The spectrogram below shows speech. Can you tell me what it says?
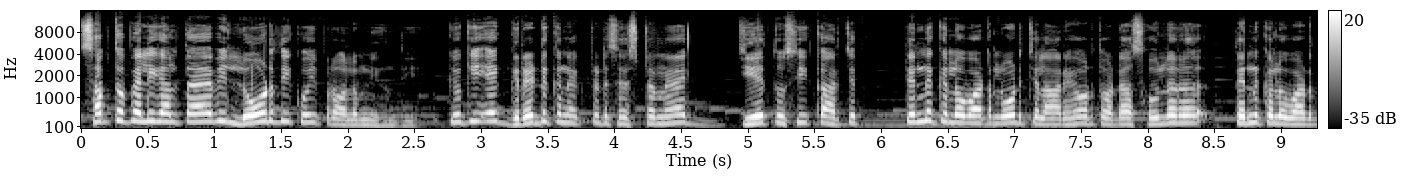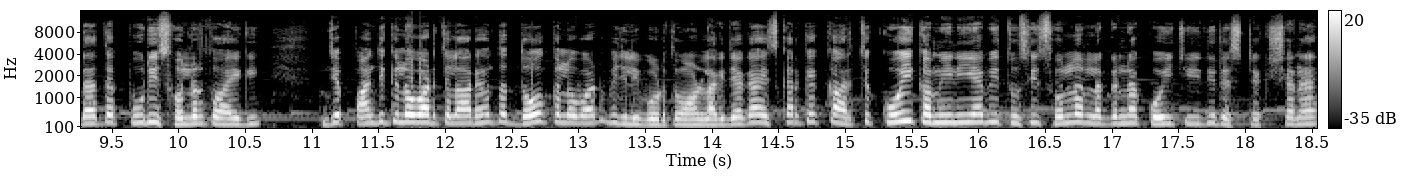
ਸਭ ਤੋਂ ਪਹਿਲੀ ਗੱਲ ਤਾਂ ਇਹ ਵੀ ਲੋਡ ਦੀ ਕੋਈ ਪ੍ਰੋਬਲਮ ਨਹੀਂ ਹੁੰਦੀ, ਕਿਉਂਕਿ ਇਹ ਗ੍ਰਿਡ ਕਨੈਕਟਡ ਸਿਸਟਮ ਹੈ। ਜੇ ਤੁਸੀਂ ਘਰ 'ਚ 3 ਕਿਲੋਵਾਟ ਲੋਡ ਚਲਾ ਰਹੇ ਹੋ ਔਰ ਤੁਹਾਡਾ ਸੋਲਰ 3 ਕਿਲੋਵਾਟ ਦਾ ਹੈ, ਤੇ ਪੂਰੀ ਸੋਲਰ ਤੋਂ ਆਏਗੀ। ਜੇ 5 ਕਿਲੋਵਾਟ ਚਲਾ ਰਹੇ ਹੋ, ਤਾਂ 2 ਕਿਲੋਵਾਟ ਬਿਜਲੀ ਬੋਰਡ ਤੋਂ ਆਉਣ ਲੱਗ ਜਾਏਗਾ। ਇਸ ਕਰਕੇ ਘਰ 'ਚ ਕੋਈ ਕਮੀ ਨਹੀਂ ਹੈ ਵੀ ਤੁਸੀਂ ਸੋਲਰ ਲੱਗਣ ਦਾ ਕੋਈ ਚੀਜ਼ ਦੀ ਰਿਸਟ੍ਰਿਕਸ਼ਨ ਹੈ,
